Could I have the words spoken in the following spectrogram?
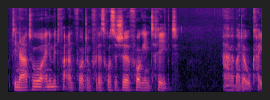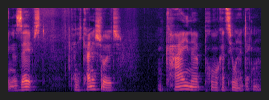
ob die NATO eine Mitverantwortung für das russische Vorgehen trägt. Aber bei der Ukraine selbst kann ich keine Schuld und keine Provokation entdecken.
